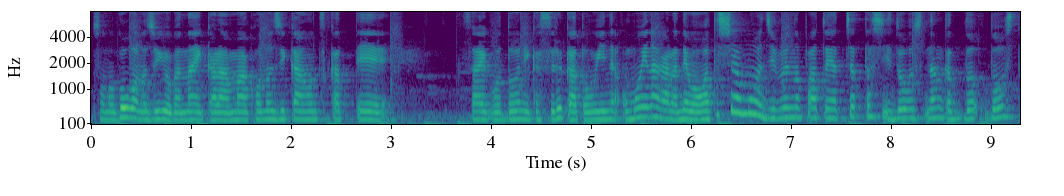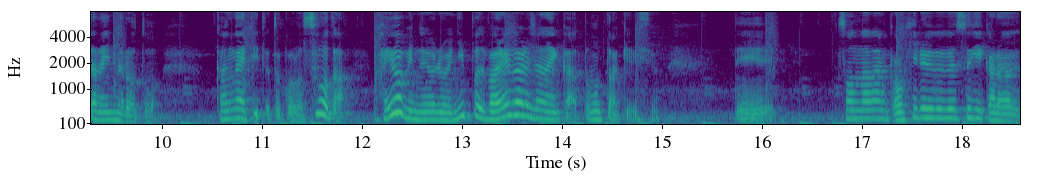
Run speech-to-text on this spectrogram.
その午後の授業がないからまあこの時間を使って最後どうにかするかと思いな思いながらでも私はもう自分のパートやっちゃったしどうなんかどうしたらいいんだろうと考えていたところそうだ火曜日の夜は日報でバレーがあるじゃないかと思ったわけですよ。でそんななんかお昼過ぎから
